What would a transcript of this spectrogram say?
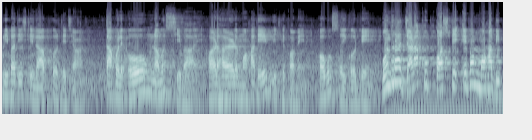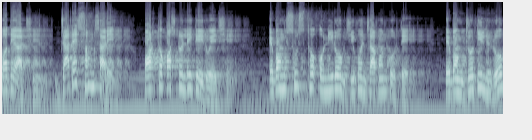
কৃপাদৃষ্টি লাভ করতে চান, তাহলে ওম নম শিবায়, হর হর মহাদেব লিখে কমেন্ট অবশ্যই করবেন। বন্ধুরা, যারা খুব কষ্টে এবং মহা বিপদে আছেন, যাদের সংসারে অর্থ কষ্ট লেগেই রয়েছে এবং সুস্থ ও নিরোগ জীবন যাপন করতে এবং জটিল রোগ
